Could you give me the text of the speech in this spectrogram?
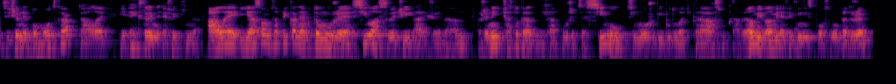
cvičebná pomôcka, ale je extrémne efektívna. Ale ja som sa prikladám k tomu, že sila svedčí aj ženám. Ženy častokrát nechápu, že cez silu si môžu vybudovať krásu. A veľmi, veľmi efektívnym spôsobom, pretože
